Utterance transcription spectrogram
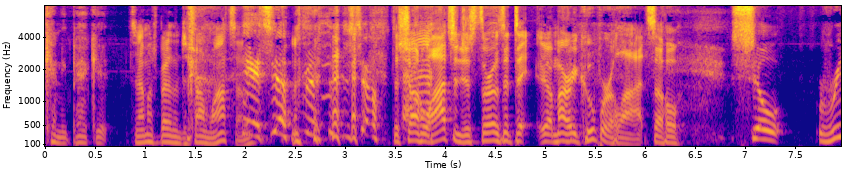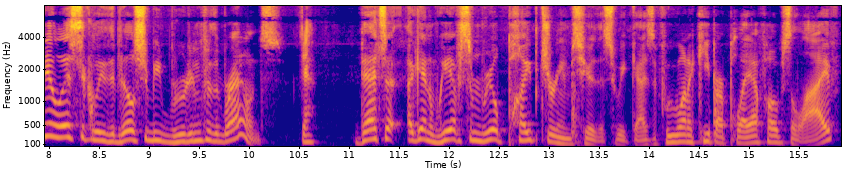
Kenny Pickett. It's not much better than Deshaun Watson. It's not so, Deshaun Watson just throws it to Amari Cooper a lot. So, so realistically, the Bills should be rooting for the Browns. That's a, again, we have some real pipe dreams here this week, guys. If we want to keep our playoff hopes alive,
